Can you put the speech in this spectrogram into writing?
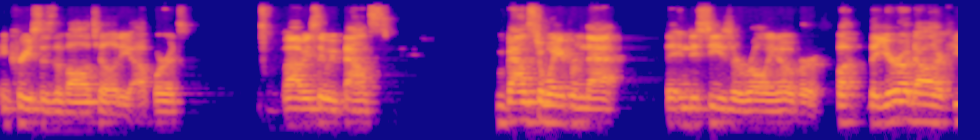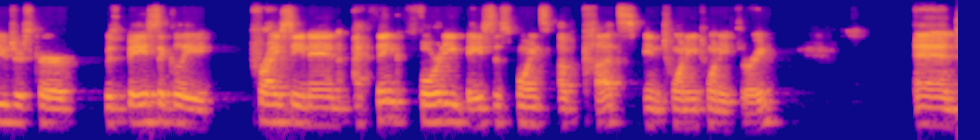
increases the volatility upwards. Obviously, we bounced we bounced away from that. The indices are rolling over, but the euro dollar futures curve was basically pricing in, I think, 40 basis points of cuts in 2023. And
